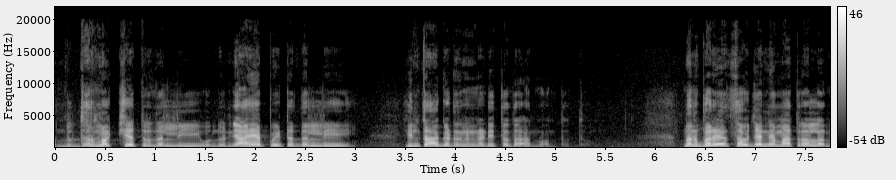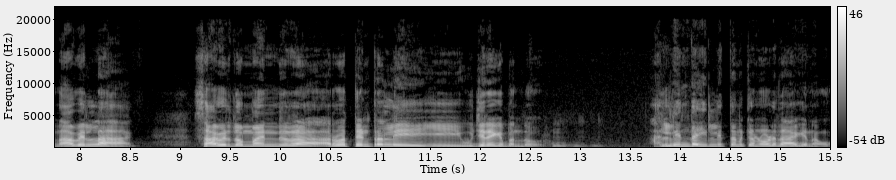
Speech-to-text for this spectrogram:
ಒಂದು ಧರ್ಮಕ್ಷೇತ್ರದಲ್ಲಿ ಒಂದು ನ್ಯಾಯಪೀಠದಲ್ಲಿ ಇಂಥ ಘಟನೆ ನಡೀತದ ಅನ್ನುವಂಥದ್ದು. ನಾನು ಬರೇ ಸೌಜನ್ಯ ಮಾತ್ರ ಅಲ್ಲ ನಾವೆಲ್ಲ ಸಾವಿರದ ಒಂಬೈನೂರ ಅರವತ್ತೆಂಟರಲ್ಲಿ ಈ ಉಜಿರೆಗೆ ಬಂದವರು. ಅಲ್ಲಿಂದ ಇಲ್ಲಿ ತನಕ ನೋಡಿದ ಹಾಗೆ ನಾವು.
